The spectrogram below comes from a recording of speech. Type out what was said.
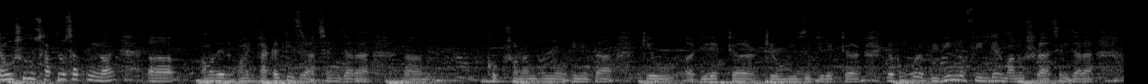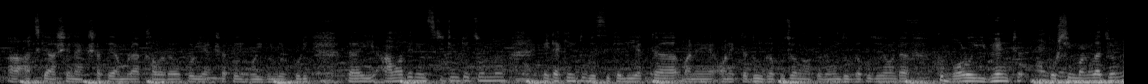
এবং শুধু ছাত্রছাত্রী নয় আমাদের অনেক ফ্যাকাল্টিজরা আছেন যারা খুব স্বনামধন্য অভিনেতা কেউ ডিরেক্টর কেউ মিউজিক ডিরেক্টর এরকম করে বিভিন্ন ফিল্ডের মানুষরা আছেন যারা আজকে আসেন একসাথে আমরা খাওয়া দাওয়া করি একসাথে হই হুল্লোড় করি। তাই আমাদের ইনস্টিটিউটের জন্য এটা কিন্তু বেসিক্যালি একটা মানে অনেকটা দুর্গাপুজোর মতো যেমন দুর্গাপুজো যেমন একটা খুব বড় ইভেন্ট পশ্চিমবাংলার জন্য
